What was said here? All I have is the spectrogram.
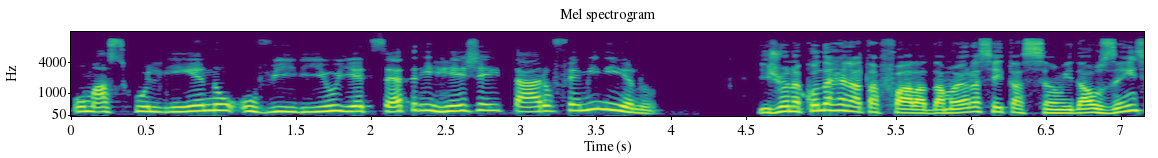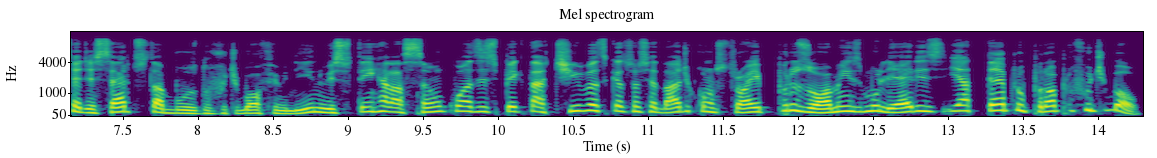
o masculino, o viril e etc., e rejeitar o feminino. E, Joana, quando a Renata fala da maior aceitação e da ausência de certos tabus no futebol feminino, isso tem relação com as expectativas que a sociedade constrói para os homens, mulheres e até para o próprio futebol.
